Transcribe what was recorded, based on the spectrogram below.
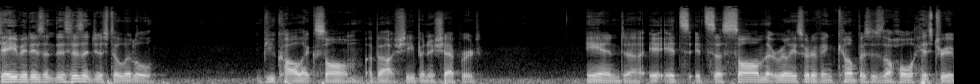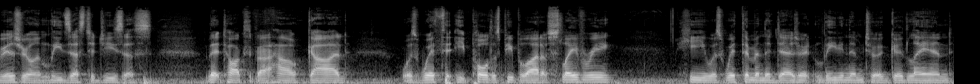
David isn't, this isn't just a little bucolic psalm about sheep and a shepherd and uh, it, it's it's a psalm that really sort of encompasses the whole history of Israel and leads us to Jesus. That talks about how God was with it. He pulled his people out of slavery. He was with them in the desert, leading them to a good land,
